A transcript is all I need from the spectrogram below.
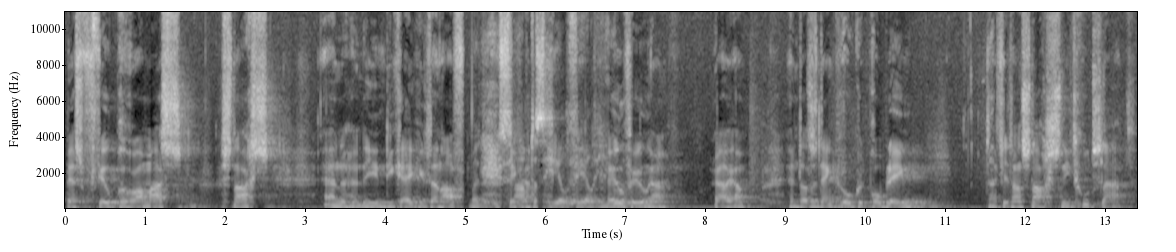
best veel programma's s'nachts. En uh, die, die kijk ik dan af. Maar u slaapt dus heel veel hier? Heel veel, ja. Ja, ja. En dat is denk ik ook het probleem. Dat je dan s'nachts niet goed slaapt.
